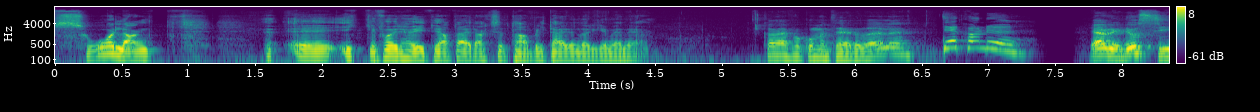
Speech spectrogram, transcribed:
så langt eh, ikke for høy til at det er akseptabelt her i Norge, mener jeg. Kan jeg få kommentere det, eller? Det kan du. Jeg vil jo si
